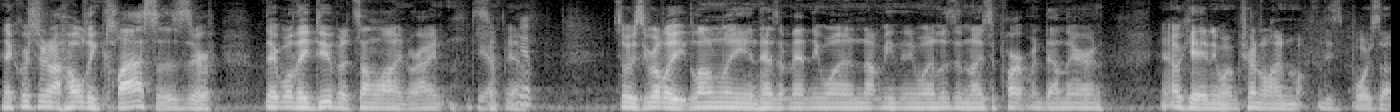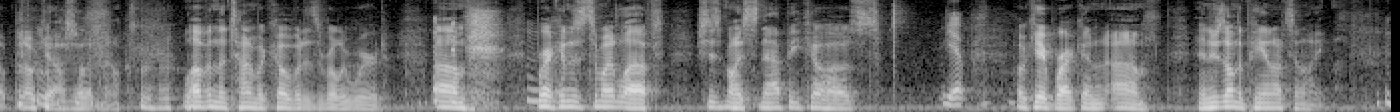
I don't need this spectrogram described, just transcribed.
and of course they're not holding classes. They're they well they do, but it's online, right? Yeah. So, yeah. Yep. So he's really lonely and hasn't met anyone, not meeting anyone, lives in a nice apartment down there. And, and okay, anyway, I'm trying to line these boys up. But okay, I'll shut up now. Loving the time of COVID is really weird. Um, Brecken is to my left. She's my snappy co host. Yep. Okay, Brecken. Um, and who's on the piano tonight?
